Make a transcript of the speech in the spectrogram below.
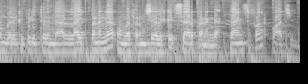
உங்களுக்கு பிடித்திருந்தால் லைக் பண்ணுங்க உங்க ஃப்ரெண்ட்ஸ்களுக்கு ஷேர் பண்ணுங்க. தேங்க்ஸ் ஃபார் வாட்சிங்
